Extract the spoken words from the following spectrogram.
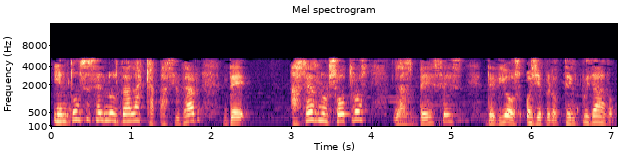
Y entonces Él nos da la capacidad de hacer nosotros las veces de Dios. Oye, pero ten cuidado.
